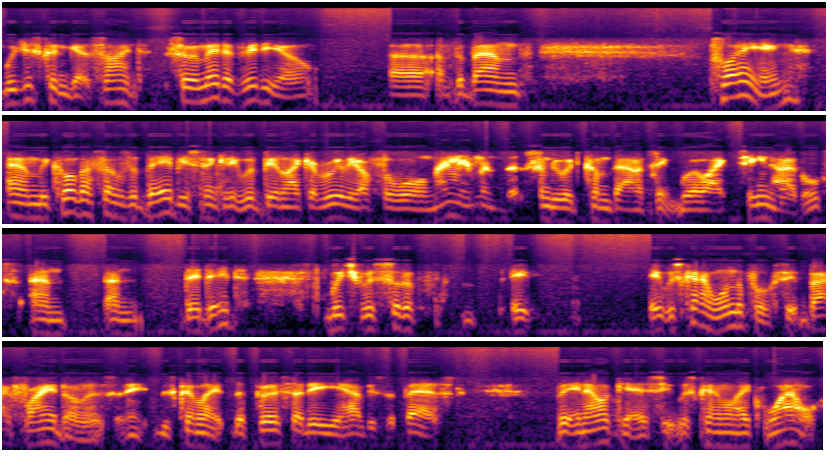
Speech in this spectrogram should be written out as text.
we just couldn't get signed. So we made a video uh, of the band playing, and we called ourselves the Babys, thinking it would be like a really off the wall name, and that somebody would come down and think we're like teen idols, and and they did, which was sort of it. It was kind of wonderful because it backfired on us. And it was kind of like the first idea you have is the best. But in our case, it was kind of like, wow.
